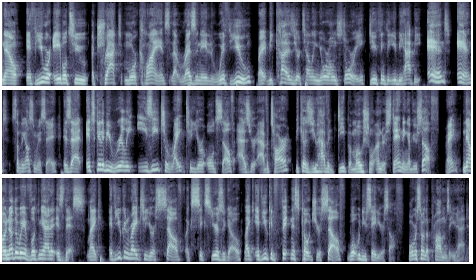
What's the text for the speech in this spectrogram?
Now, if you were able to attract more clients that resonated with you, right? Because you're telling your own story, do you think that you'd be happy? And and something else I'm going to say is that it's going to be really easy to write to your old self as your avatar because you have a deep emotional understanding of yourself, right? Now, another way of looking at it is this. Like if you can write to yourself like 6 years ago, like if you could fitness coach yourself, what would you say to yourself? What were some of the problems that you had?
